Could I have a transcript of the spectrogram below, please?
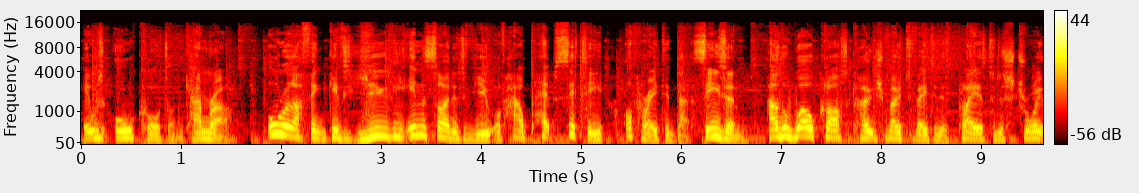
it was all caught on camera. All or Nothing gives you the insider's view of how Pep City operated that season, how the world-class coach motivated his players to destroy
